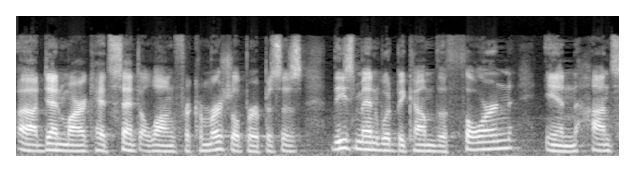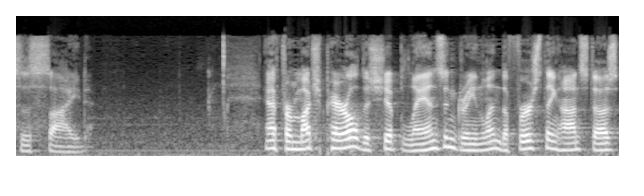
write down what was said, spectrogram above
uh, Denmark had sent along for commercial purposes. These men would become the thorn in Hans's side. After much peril, the ship lands in Greenland. The first thing Hans does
